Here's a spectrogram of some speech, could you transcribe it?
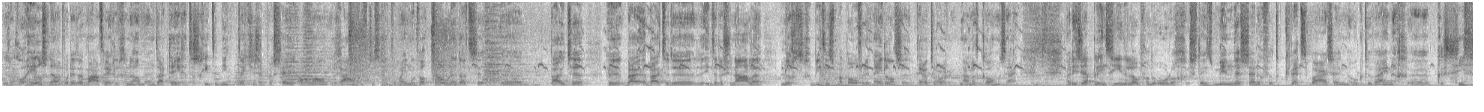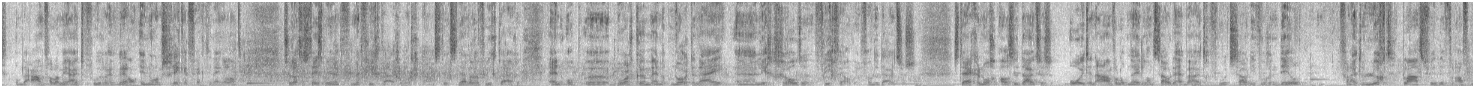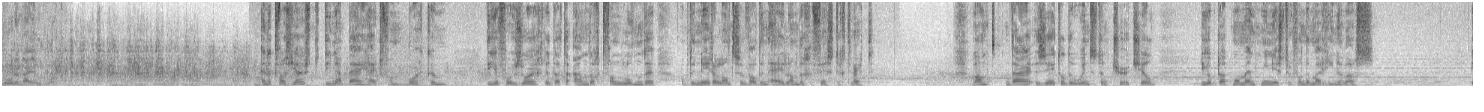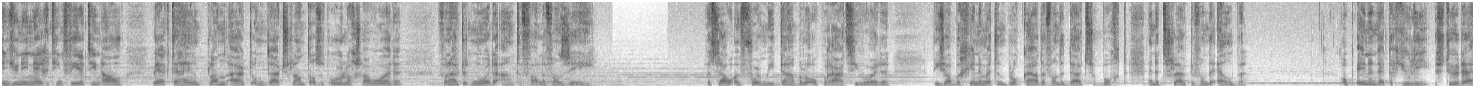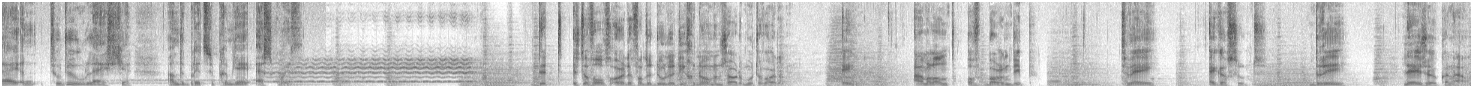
Dus ook al heel snel worden er maatregelen genomen om daartegen te schieten. Niet dat je ze per se allemaal raar hoeft te schieten, maar je moet wel tonen dat ze uh, buiten, uh, buiten de, internationale luchtgebied is, maar boven het Nederlandse territorium aan het komen zijn. Nou, die Zeppelins zie je in de loop van de oorlog steeds minder. Zijn ook veel te kwetsbaar, zijn ook te weinig precies om daar aanvallen mee uit te voeren. Wel een enorm schrik-effect in Engeland, zodat er steeds meer met, vliegtuigen wordt gedaan. Steeds snellere vliegtuigen. En op Borkum en op Noordenij liggen grote vliegvelden van de Duitsers. Sterker nog, als de Duitsers ooit een aanval op Nederland zouden hebben uitgevoerd, zou die voor een deel vanuit de lucht plaatsvinden vanaf Noordenij en Borkum. En het was juist die nabijheid van Borkum die ervoor zorgde dat de aandacht van Londen op de Nederlandse Waddeneilanden gevestigd werd. Want daar zetelde Winston Churchill, die op dat moment minister van de Marine was. In juni 1914 al werkte hij een plan uit om Duitsland, als het oorlog zou worden, vanuit het noorden aan te vallen van zee. Het zou een formidabele operatie worden. Die zou beginnen met een blokkade van de Duitse bocht en het sluiten van de Elbe. Op 31 juli stuurde hij een to-do-lijstje aan de Britse premier Asquith. Dit is de volgorde van de doelen die genomen zouden moeten worden. 1. Ameland of Borrendiep. 2. Eggersund. 3. Lezeukanaal.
